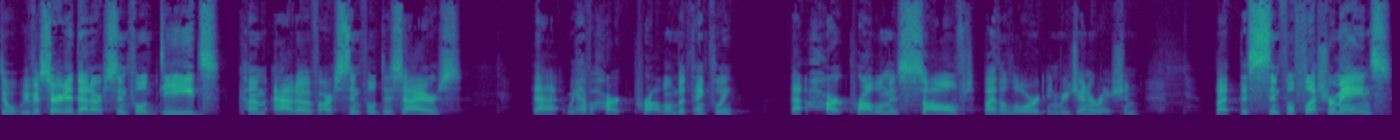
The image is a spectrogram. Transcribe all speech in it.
So we've asserted that our sinful deeds come out of our sinful desires, that we have a heart problem, but thankfully, that heart problem is solved by the Lord in regeneration. But the sinful flesh remains,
